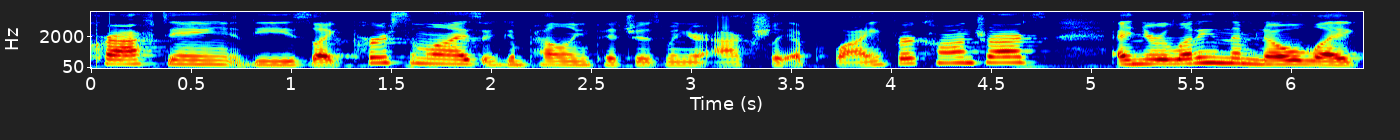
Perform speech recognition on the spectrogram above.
crafting these like personalized and compelling pitches when you're actually applying for contracts and you're letting them know like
